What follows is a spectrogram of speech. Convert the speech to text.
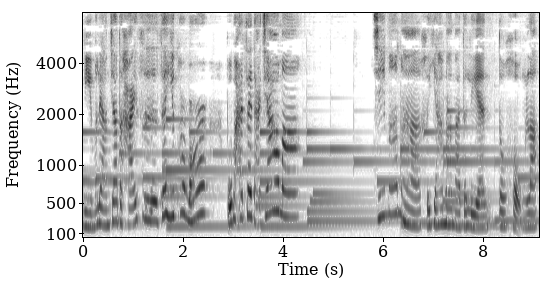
你们两家的孩子在一块玩，不怕在打架吗？鸡妈妈和鸭妈妈的脸都红了。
